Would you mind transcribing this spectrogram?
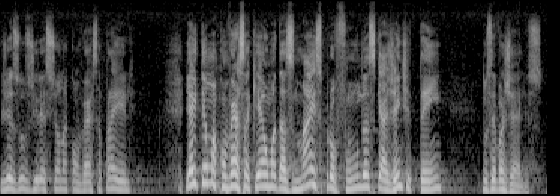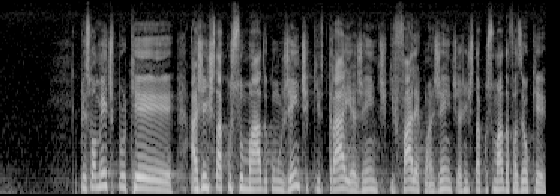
Jesus direciona a conversa para ele. E aí tem uma conversa que é uma das mais profundas que a gente tem nos evangelhos. Principalmente porque a gente está acostumado com gente que trai a gente, que falha com a gente, a gente está acostumado a fazer o quê?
